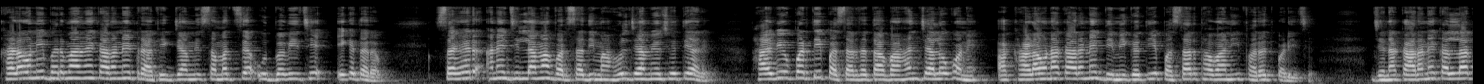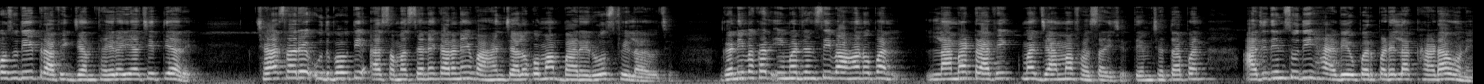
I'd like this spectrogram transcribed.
ખાડાઓની ભરમારને કારણે ટ્રાફિક જામની સમસ્યા ઉદ્ભવી છે એક તરફ. શહેર અને જિલ્લામાં વરસાદી માહોલ જામ્યો છે ત્યારે હાઈવે ઉપરથી પસાર થતા વાહન ચાલકોને આ ખાડાઓના કારણે ધીમી ગતિએ પસાર થવાની ફરજ પડી છે. જેના કારણે કલાકો સુધી ટ્રાફિક જામ થઈ રહ્યા છે ત્યારે છાસવારે ઉદ્ભવતી આ સમસ્યાને કારણે વાહન ચાલકોમાં ભારે રોષ ફેલાયો છે. ઘણી વખત ઇમરજન્સી વાહનો પણ લાંબા ટ્રાફિકમાં જામમાં ફસાય છે. તેમ છતાં પણ આજે દિન સુધી હાઈવે ઉપર પડેલા ખાડાઓને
